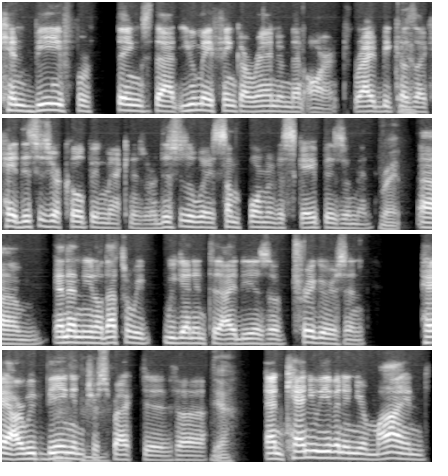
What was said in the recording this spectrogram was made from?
can be for things that you may think are random that aren't right because Yeah. like hey this is your coping mechanism or this is a way some form of escapism and Right. um and then you know that's where we we get into ideas of triggers and hey are we being Mhm. introspective uh Yeah. and can you even in your mind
